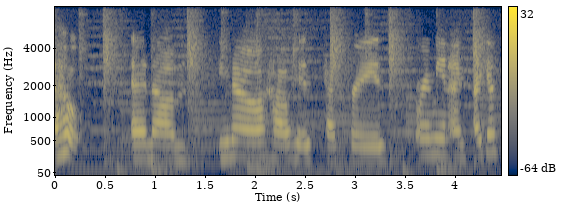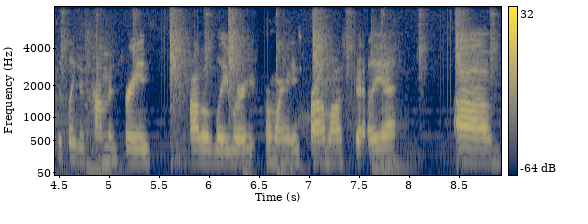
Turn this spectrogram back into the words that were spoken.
oh, and um, you know how his catchphrase, or I mean, I, I guess it's like a common phrase, probably where from where he's from, Australia. Um,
